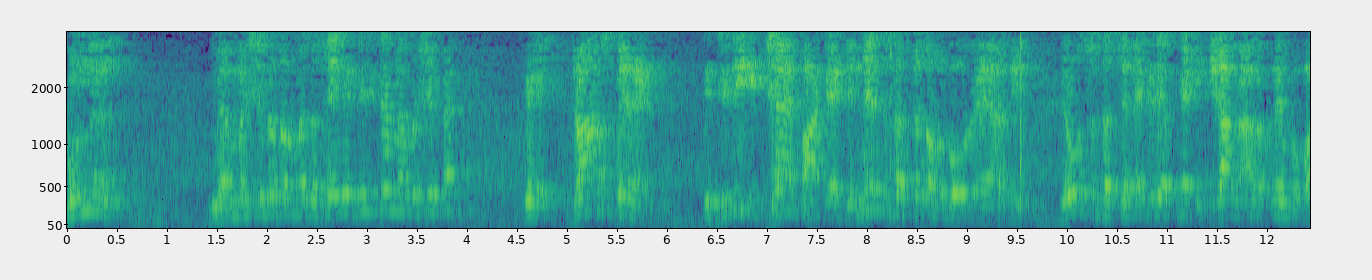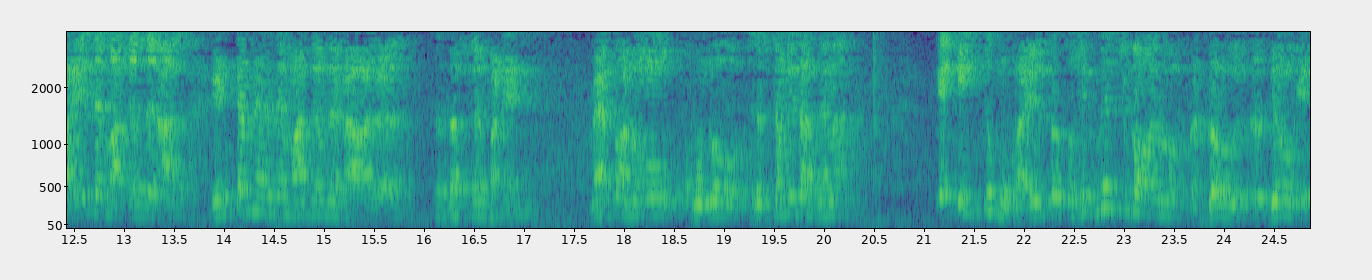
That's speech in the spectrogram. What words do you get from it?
ਹੁਣ ਮੈਂਬਰਸ਼ਿਪ ਦਾ ਤੁਹਾਨੂੰ ਮੈਂ ਦੱਸਿਆ ਕਿ ਡਿਜੀਟਲ ਮੈਂਬਰਸ਼ਿਪ ਹੈ ਕਿ ਟ੍ਰਾਂਸਪੇਰੈਂਟ ਕਿ ਜਿਹਦੀ ਇੱਛਾ ਹੈ ਪਾਰਟੀ ਜਿੰਨੇ ਸਦੱਸਿਆ ਤੁਹਾਨੂੰ ਬੋਲ ਰਹੇ ਆ ਅਸੀਂ ਇਹ ਉਹ ਸਦੱਸਿਆ ਨੇ ਜਿਹੜੇ ਆਪਣੇ ਇੱਛਾ ਨਾਲ, ਆਪਣੇ ਮੋਬਾਈਲ ਦੇ ਮਾਧਿਅਮ ਦੇ ਨਾਲ ਇੰਟਰਨੈਟ ਦੇ ਮਾਧਿਅਮ ਦੇ ਨਾਲ ਸਦੱਸਿਆ ਬਣੇ ਨੇ। ਮੈਂ ਤੁਹਾਨੂੰ ਹੁਣ ਉਹ ਸਿਸਟਮ ਹੀ ਦੱਸ ਦੇਣਾ ਕਿ ਇੱਕ ਮੋਬਾਈਲ ਤੋਂ ਤੁਸੀਂ ਮਿਸਡ ਕਾਲ ਦਿਓਗੇ,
